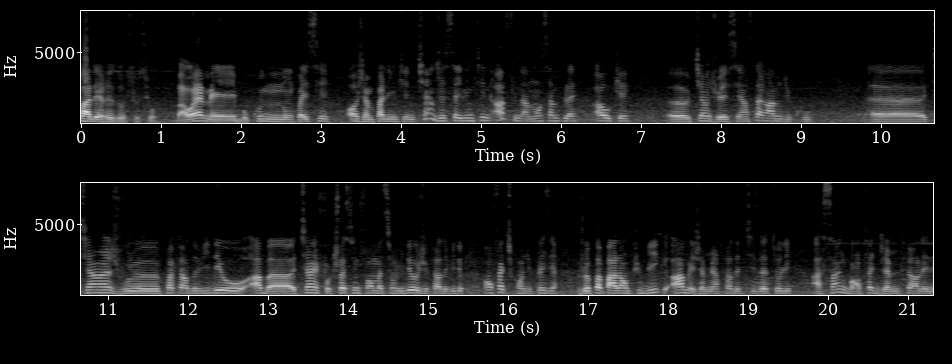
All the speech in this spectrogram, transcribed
pas les réseaux sociaux. Bah ouais, mais beaucoup n'ont pas essayé. Oh, j'aime pas LinkedIn. Tiens, j'essaye LinkedIn. Ah, finalement, ça me plaît. Ah, ok. Euh, tiens, je vais essayer Instagram du coup. Euh, tiens, je veux pas faire de vidéo. Ah bah tiens, il faut que je fasse une formation vidéo, je vais faire des vidéos. En fait, je prends du plaisir. Je veux pas parler en public. Ah, mais j'aime bien faire des petits ateliers. À 5, bah en fait, j'aime faire les,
